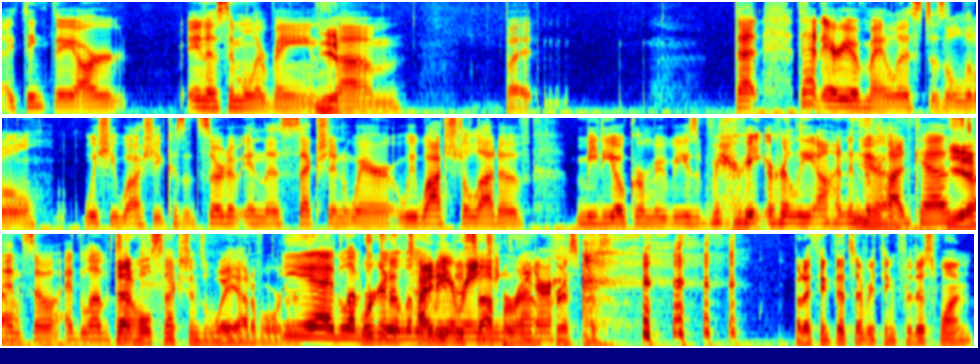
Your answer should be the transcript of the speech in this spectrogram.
I think they are in a similar vein. Yeah. Um, but that that area of my list is a little wishy-washy because it's sort of in this section where we watched a lot of mediocre movies very early on in Yeah. the podcast. Yeah. And so I'd love to That whole section's way out of order. Yeah, I'd love We're to do a little tidy this up around later. Christmas. but I think that's everything for this one.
